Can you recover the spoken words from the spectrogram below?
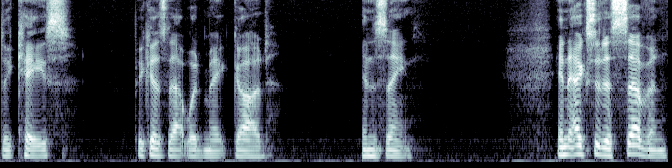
the case because that would make God insane. In Exodus 7,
